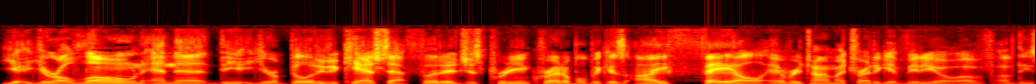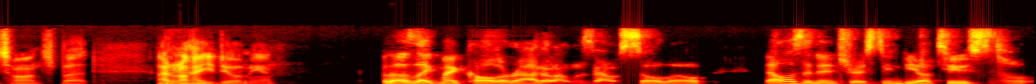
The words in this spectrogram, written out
you're alone, and the the your ability to catch that footage is pretty incredible. Because I fail every time I try to get video of of these hunts, but I don't know mm-hmm. how you do it, man. Well, that was like my Colorado. I was out solo. That was an interesting deal too. So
